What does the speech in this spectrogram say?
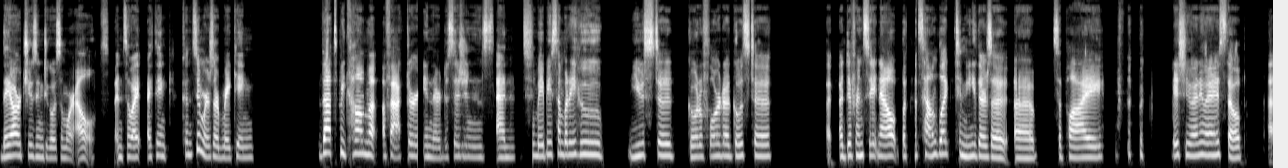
they are choosing to go somewhere else. And so I, I think consumers are making that's become a a factor in their decisions. And maybe somebody who used to go to Florida goes to a, different state now. But it sounds like to me there's a, a supply issue anyway. So uh,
